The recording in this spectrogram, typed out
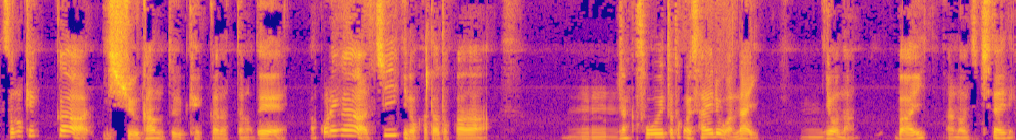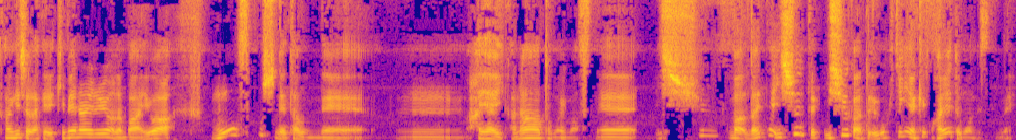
その結果、1週間という結果だったので、まこれが地域の方とか、うん、なんかそういったところに裁量がないような場合、あの、自治体関係者だけで決められるような場合は、もう少しね、多分ね、うん、早いかなと思いますね。一週、まあ大体一週って、一週間と動き的には結構早いと思うんですけどね。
